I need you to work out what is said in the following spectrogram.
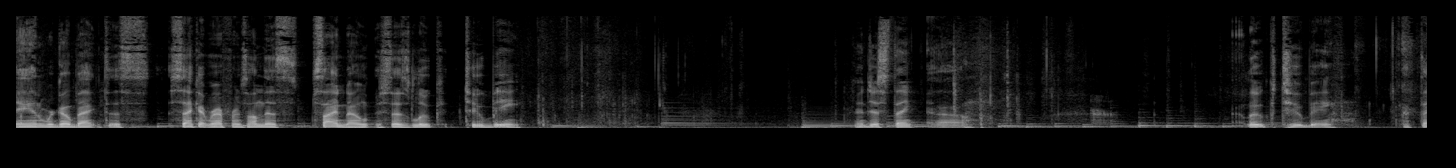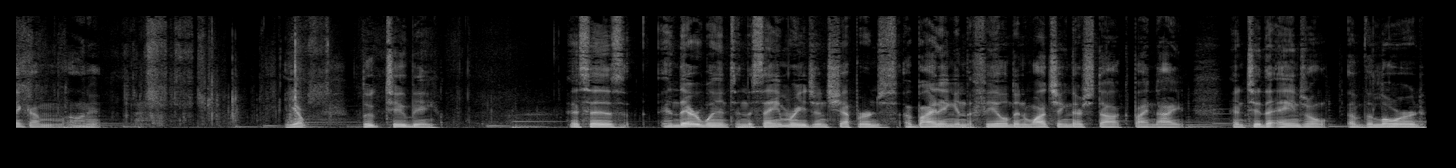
And we go back to this second reference on this side note. It says Luke 2b. And just think, uh, Luke 2b. I think I'm on it. Yep, Luke 2b. It says, And there went in the same region shepherds abiding in the field and watching their stock by night. And to the angel of the Lord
